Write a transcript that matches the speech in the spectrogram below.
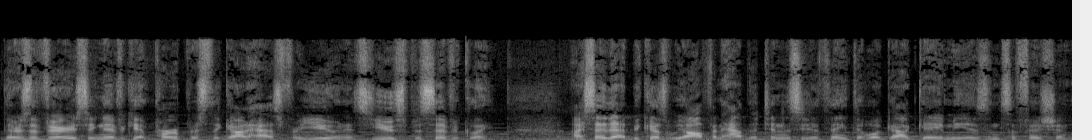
there's a very significant purpose that God has for you, and it's you specifically. I say that because we often have the tendency to think that what God gave me is insufficient,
